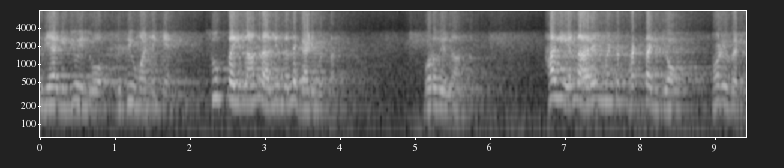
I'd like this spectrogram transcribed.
ಸರಿಯಾಗಿದೆಯೋ ಇಲ್ವೋ ರಿಸೀವ್ ಮಾಡಲಿಕ್ಕೆ. ಸೂಕ್ತ ಇಲ್ಲ ಅಂದರೆ ಅಲ್ಲಿಂದಲೇ ಗಾಡಿ ಬಿಡ್ತಾರೆ. ಬರೋದಿಲ್ಲ ಅಂತ. ಹಾಗೆ ಎಲ್ಲ ಅರೇಂಜ್ಮೆಂಟ್ ಕರೆಕ್ಟ್ ಆಗಿದೆಯೋ, ನೋಡಿರ್ಬೇಕು.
